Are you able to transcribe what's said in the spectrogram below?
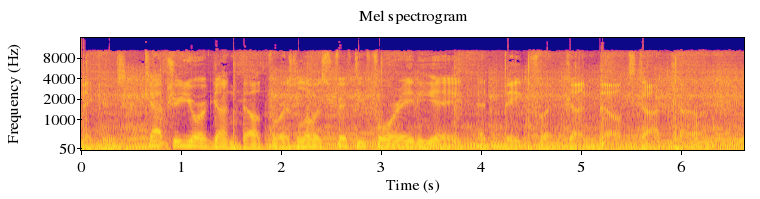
makers. Capture your gun belt for as low as $54.88 at BigfootGunBelts.com.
